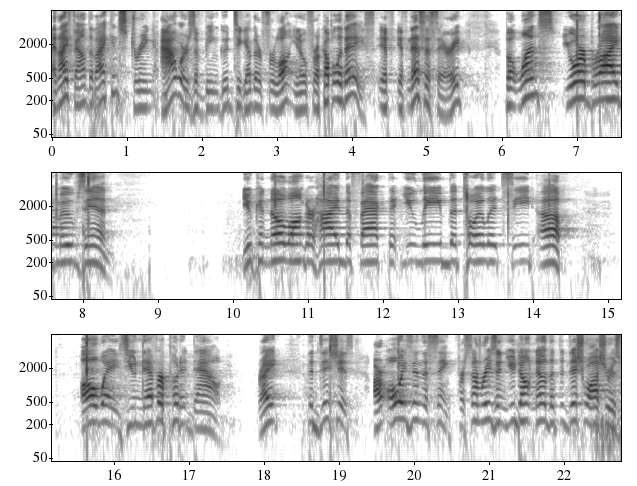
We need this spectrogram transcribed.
and I found that I can string hours of being good together for long, you know, for a couple of days, if, if necessary. But once your bride moves in, you can no longer hide the fact that you leave the toilet seat up. Always. You never put it down, right? The dishes are always in the sink. For some reason, you don't know that the dishwasher is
